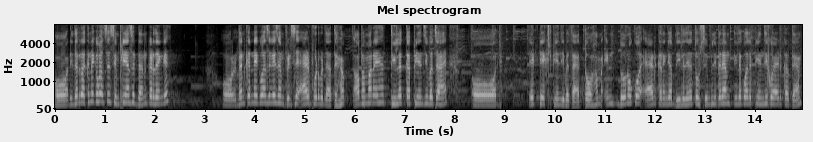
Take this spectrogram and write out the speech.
और इधर रखने के बाद से सिंपली यहाँ से डन कर देंगे। और डन करने के बाद से हम फिर से ऐड फ़ोटो पर जाते हैं। अब हमारे यहाँ तिलक का पीएनजी बचा है और एक टेक्स्ट पीएनजी बचा है। तो हम इन दोनों को ऐड करेंगे अब धीरे धीरे तो सिंपली पहले हम तिलक वाले पीएनजी को ऐड करते हैं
